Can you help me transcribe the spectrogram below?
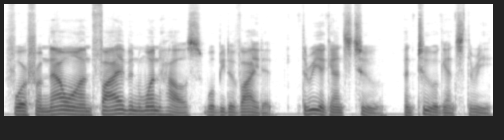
For from now on, five in one house will be divided, three against two, and two against three.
